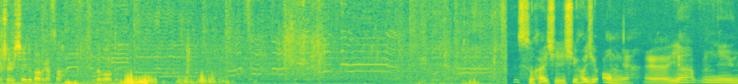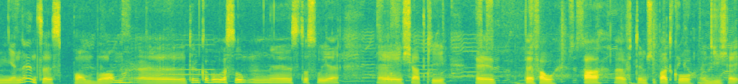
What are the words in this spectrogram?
Oczywiście ryba wraca do wody. Słuchajcie, jeśli chodzi o mnie, e, ja nie, nie nęcę z pombą, e, tylko po prostu mm, stosuję e, siatki e, PVA. W tym przypadku dzisiaj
